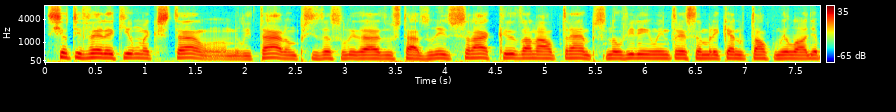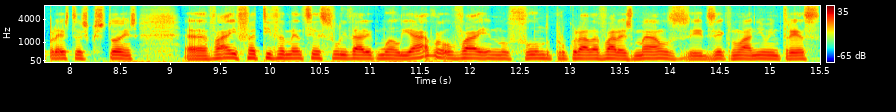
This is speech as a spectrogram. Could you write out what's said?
se eu tiver aqui uma questão militar onde preciso da solidariedade dos Estados Unidos, será que Donald Trump, se não virem o interesse americano tal como ele olha para estas questões, uh, vai efetivamente ser solidário como aliado ou vai, no fundo, procurar lavar as mãos e dizer que não há nenhum interesse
